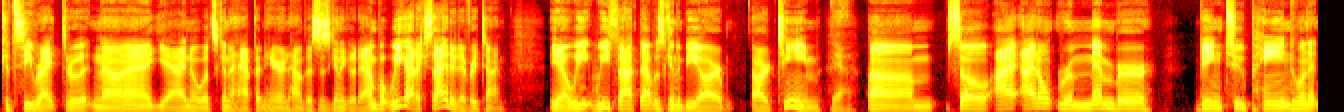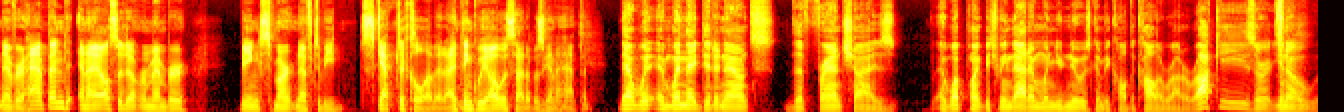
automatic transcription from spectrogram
could see right through it and know, eh, yeah, I know what's gonna happen here and how this is gonna go down. But we got excited every time. You know, we we thought that was gonna be our our team. Yeah. Um, so I, I don't remember being too pained when it never happened, and I also don't remember being smart enough to be skeptical of it. I think we always thought it was going to happen. When, and when they did announce the franchise, at what point between that and when you knew it was going to be called the Colorado Rockies, or you know,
